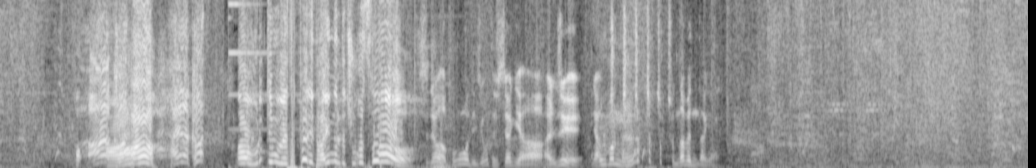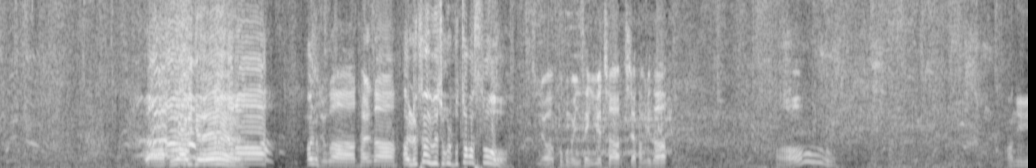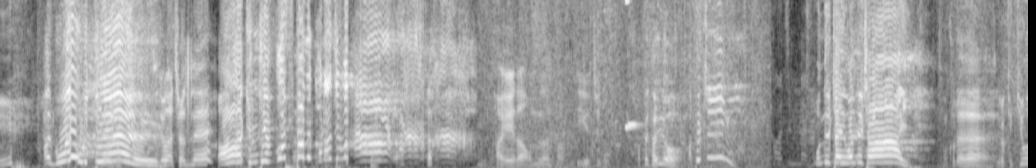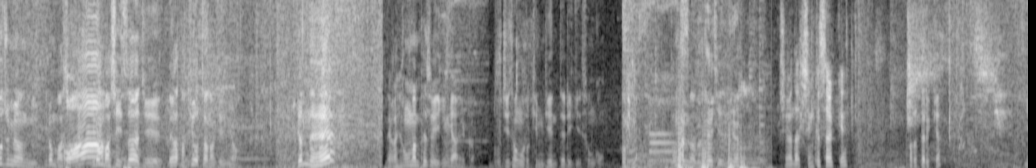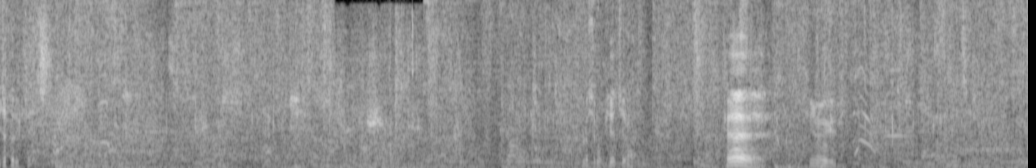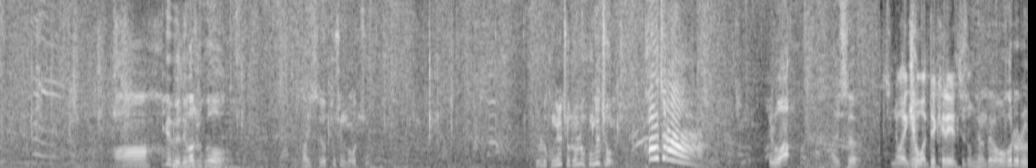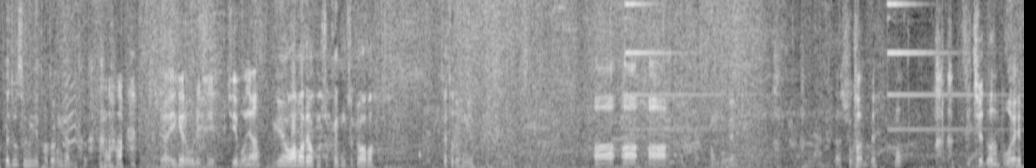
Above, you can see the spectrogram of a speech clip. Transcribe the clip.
어? 아! 컷! 아! 다이나 컷! 아 우리 팀은 왜 스펠이 다 있는데 죽었어? 진영아 코고모드 이제부터 시작이야 알지? 그냥 꼴 봤네? 촉촉촉 존나 뱉는다 그냥 아 뭐야 이게 아! 아유. 진영아 달다 아 렉사이 왜 저걸 못 잡았어? 진영아 코고모 인생 2회차 시작합니다 어우 아니 아니 뭐해 우리 팀! 진영아 졌네? 아 김기현 버스 타는 거라지 마! 다이나 없는 한타 이길지도 앞에 달려 앞에 찡! 원딜 차이 원딜 차이! 어, 그래 이렇게 키워주면 이런 맛이 와! 이런 맛이 있어야지 내가 다 키웠잖아 기인 형 이겼네? 내가 형만 패서 이긴 게 아닐까 무지성으로 김기인 때리기 성공 또 만났네 기인 형 진영아 나 징크스 할게 바드 때릴게 이제 때릴게? 플래시로 피했지롱. 오케이. 기녀 여기. 아 이게 왜 내가 죽어? 나이스. 표식 먹었죠? 룰루 01초 룰루 01초. 커져라! 일로와. 나이스 진영아 이게 원딜 캐리일지도 그냥 내가 어그로를 빼줘서 형이 다 잡은 게 아닐까? 진영아 이게 롤이지 뒤에 뭐냐? 이게 와봐 내가 공 쏠게 공 쏠게 와봐 세트 노궁이야 아아아나 형 뭐해? 죽었는데? 어? 지금 너는 뭐해?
